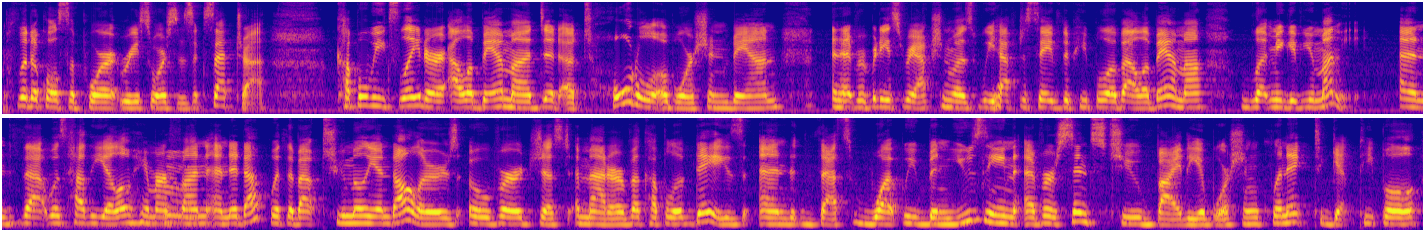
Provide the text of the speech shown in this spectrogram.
political support, resources, etc. A couple weeks later, Alabama did a total abortion ban, and everybody's reaction was, We have to save the people of Alabama. Let me give you money. And that was how the Yellowhammer mm. Fund ended up with about $2 million over just a matter of a couple of days. And that's what we've been using ever since to buy the abortion clinic to get people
